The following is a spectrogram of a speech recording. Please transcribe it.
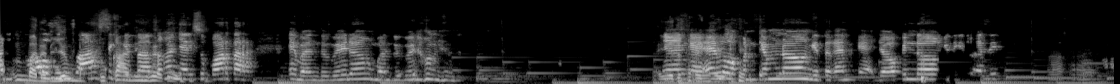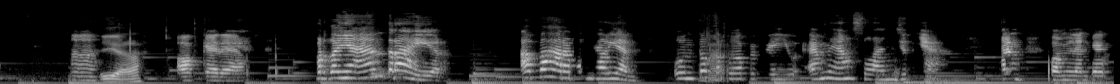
Aduh, Hmm, pada kalau diem, asik gitu nih atau kan nyari supporter. Eh bantu gue dong, bantu gue dong gitu. Iya, Ya kayak eh lo open cam dong gitu kan, kayak jawabin dong gitu gitu gak sih? Heeh. Iya lah. Oke deh. Pertanyaan terakhir. Apa harapan kalian untuk Nah. ketua PPUM yang selanjutnya? Kan pemilihan P-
